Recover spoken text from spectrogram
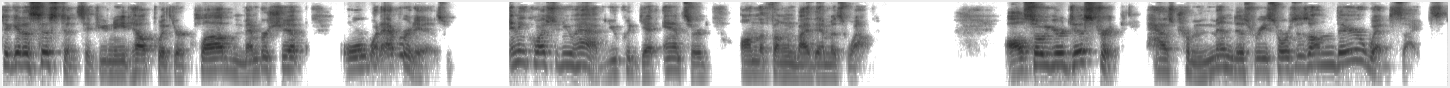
to get assistance if you need help with your club, membership, or whatever it is. Any question you have, you could get answered on the phone by them as well. Also, your district has tremendous resources on their websites.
